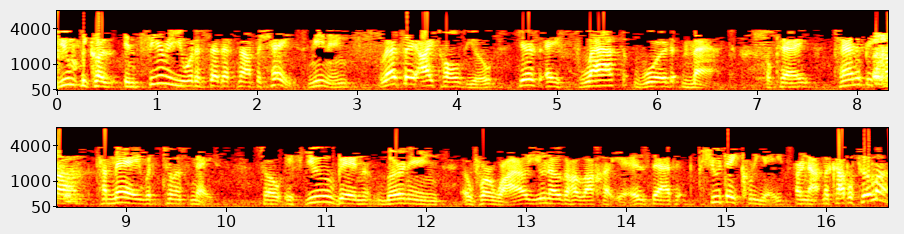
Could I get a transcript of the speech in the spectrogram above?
you because in theory you would have said that's not the case. Meaning, let's say I told you here's a flat wood mat. Okay, can it become tamei with tumas mace? So if you've been learning for a while, you know the halacha is that pshute kliates are not makabel tumah.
